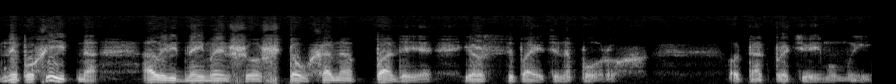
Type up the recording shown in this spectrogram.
непохитна, але від найменшого штовхана падає і розсипається на порох. Отак працюємо ми,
